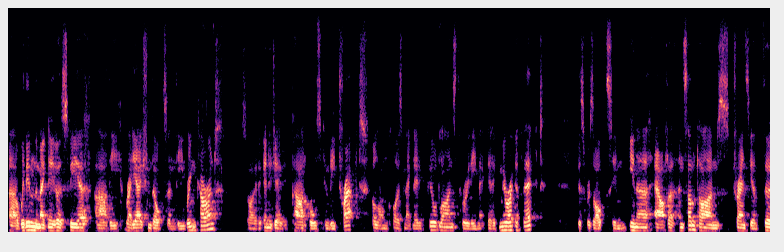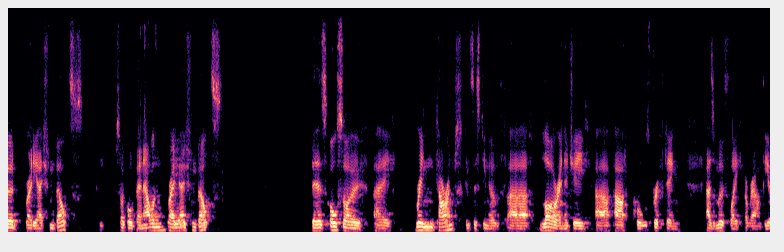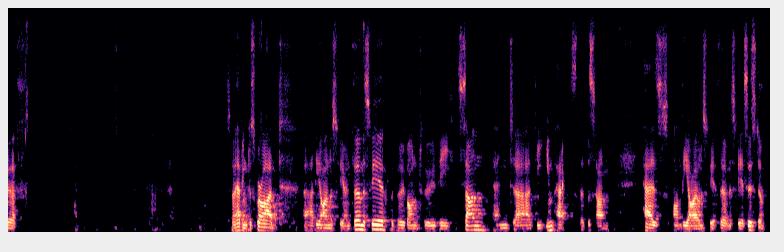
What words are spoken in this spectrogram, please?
Uh, within the magnetosphere are the radiation belts and the ring current. So energetic particles can be trapped along closed magnetic field lines through the magnetic mirror effect. This results in inner, outer, and sometimes transient third radiation belts, the so-called Van Allen radiation belts. There's also a ring current consisting of uh, lower energy uh, particles drifting azimuthally around the Earth. So having described uh, the ionosphere and thermosphere, we move on to the sun and uh, the impacts that the sun has on the ionosphere thermosphere system.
